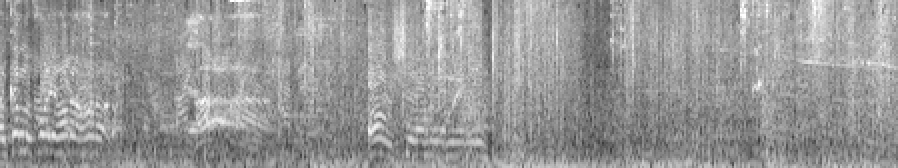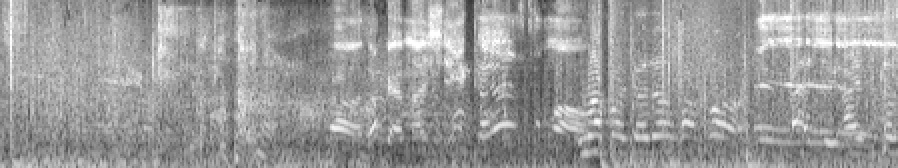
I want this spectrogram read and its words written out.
I'm coming 40. Hold on, hold on. Oh shit, I'm on me, on me. Grab my shit, cuz. Come on. My fuck, cuz, uh, my fuck. I had to, to come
